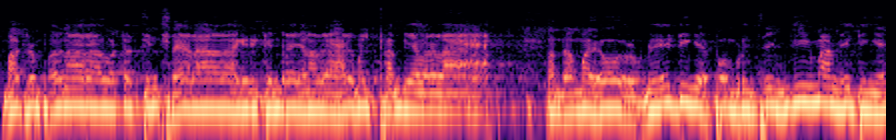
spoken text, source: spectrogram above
மற்றும் பதினாறாவது வட்டத்தின் செயலாளராக இருக்கின்ற எனது அருமை தம்பி அவர்களே. அந்த அம்மா யோ மீட்டிங் எப்போ முடிஞ்சு இங்கேயுமா மீட்டிங்கு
